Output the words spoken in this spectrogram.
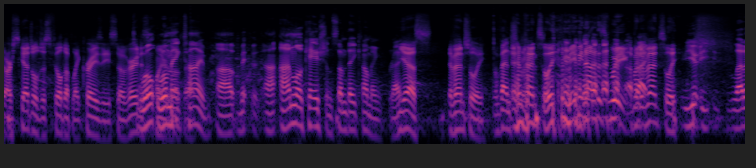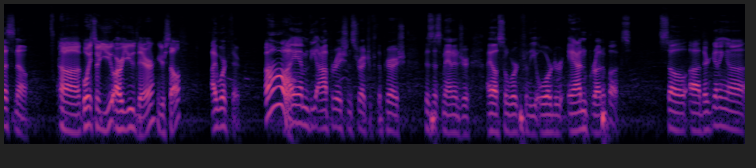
our schedule just filled up like crazy. So very We'll, we'll about make time uh, uh, on location someday coming, right? Yes, eventually. Eventually. Eventually. Maybe not this week, but Right. eventually. You, you- let us know. Uh, wait, so you are you there yourself? I work there. Oh, I am the operations director for the parish, business manager. I also work for the order and Biretta Books. So uh, they're getting uh,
